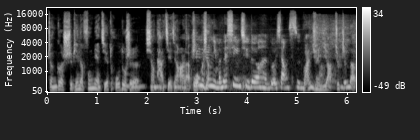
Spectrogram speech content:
整个视频的封面截图都是向他借鉴而来。我甚不想至你们的兴趣都有很多相似的，完全一样，就真的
